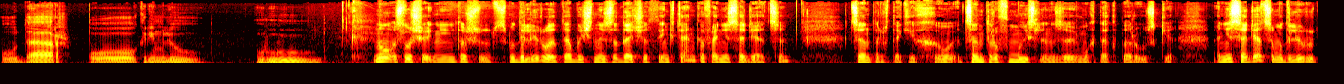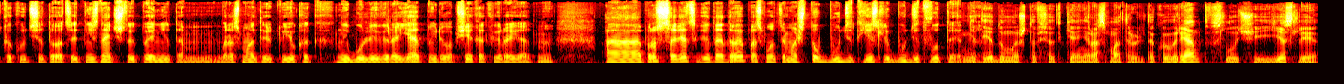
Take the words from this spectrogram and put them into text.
удар по Кремлю. У-у-у. Ну, слушай, не, не то, что смоделировал, это обычная задача think танков они садятся, центров таких, центров мысли, назовем их так по-русски, они садятся, моделируют какую-то ситуацию. Это не значит, что это они там рассматривают ее как наиболее вероятную или вообще как вероятную, а просто садятся и говорят, а давай посмотрим, а что будет, если будет вот это? Нет, я думаю, что все-таки они рассматривали такой вариант в случае, если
